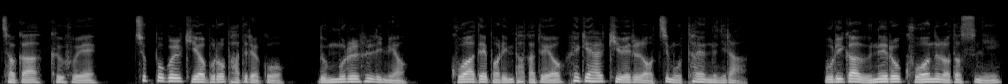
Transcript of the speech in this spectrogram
저가 그 후에 축복을 기업으로 받으려고 눈물을 흘리며 구하되 버린 바가 되어 회개할 기회를 얻지 못하였느니라. 우리가 은혜로 구원을 얻었으니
